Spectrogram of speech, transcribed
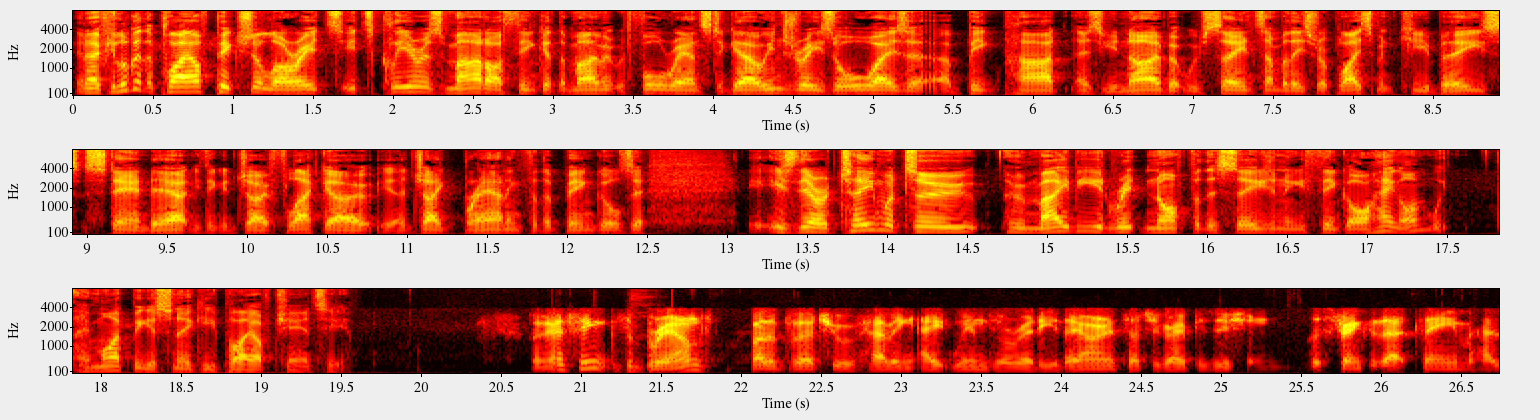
you know, if you look at the playoff picture, Laurie, it's, it's clear as mud, I think, at the moment with four rounds to go. Injury is always a, a big part, as you know, but we've seen some of these replacement QBs stand out. You think of Joe Flacco, you know, Jake Browning for the Bengals. Is there a team or two who maybe you'd written off for the season and you think, oh, hang on, we, they might be a sneaky playoff chance here? I think the Browns, by the virtue of having eight wins already, they are in such a great position. The strength of that team has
